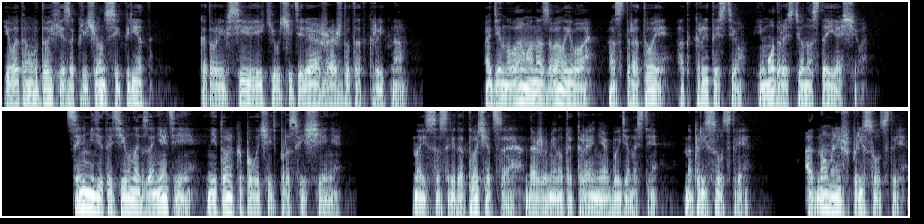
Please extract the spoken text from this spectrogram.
и в этом вдохе заключен секрет, который все великие учителя жаждут открыть нам. Один лама назвал его остротой, открытостью и мудростью настоящего. Цель медитативных занятий – не только получить просвещение – но и сосредоточиться, даже в минуты крайней обыденности, на присутствии, одном лишь присутствии,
